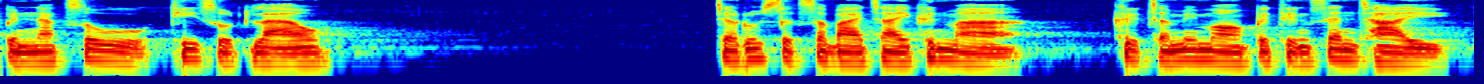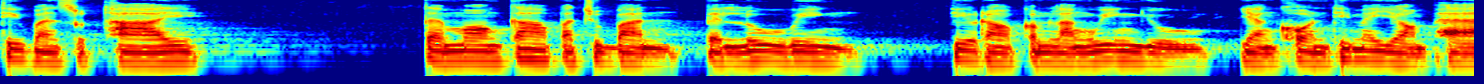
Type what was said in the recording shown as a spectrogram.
เป็นนักสู้ที่สุดแล้ว จะรู้สึกสบายใจขึ้นมา คือจะไม่มองไปถึงเส้นชัยที่วันสุดท้าย แต่มองก้าวปัจจุบันเป็นลู่วิ่ง ที่เรากำลังวิ่งอยู่อย่างคนที่ไม่ยอมแพ้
